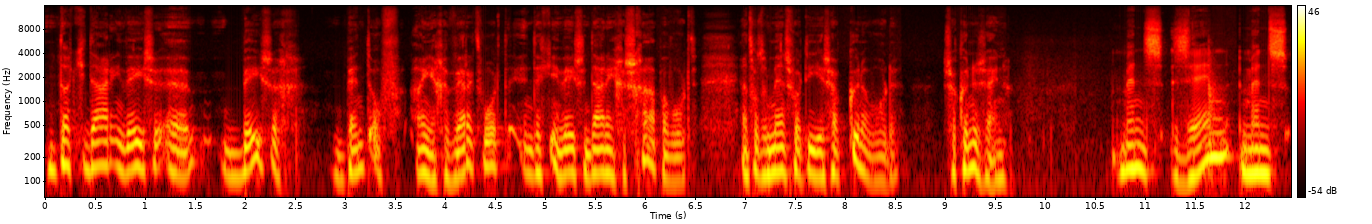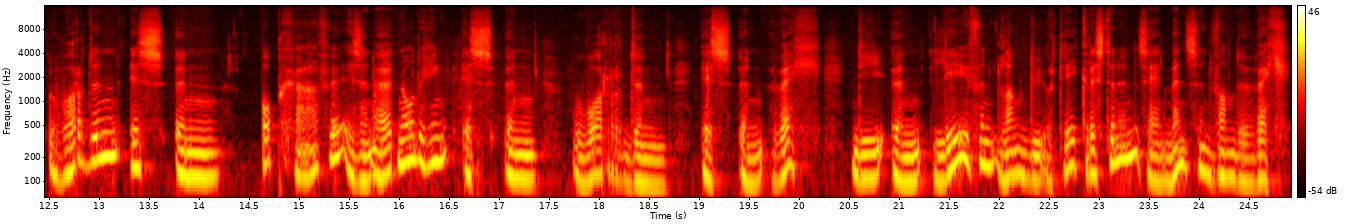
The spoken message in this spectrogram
dat je daar in wezen uh, bezig bent of aan je gewerkt wordt en dat je in wezen daarin geschapen wordt en tot een mens wordt die je zou kunnen worden, zou kunnen zijn. Mens zijn, mens worden is een opgave, is een uitnodiging, is een worden, is een weg die een leven lang duurt. Hey, christenen zijn mensen van de weg,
